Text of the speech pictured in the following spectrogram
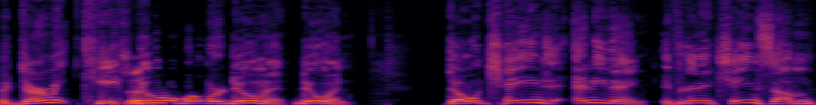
McDermott, keep That's it. doing what we're doing. Doing. Don't change anything. If you're going to change something,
